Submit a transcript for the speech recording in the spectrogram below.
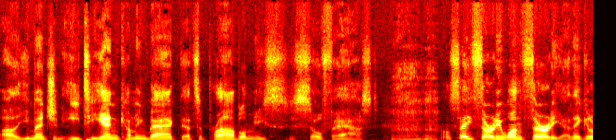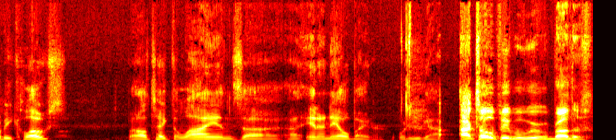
Uh, you mentioned Etienne coming back. That's a problem. He's just so fast. I'll say 31 30. I think it'll be close, but I'll take the Lions uh, uh, in a nail biter. What do you got? I told people we were brothers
